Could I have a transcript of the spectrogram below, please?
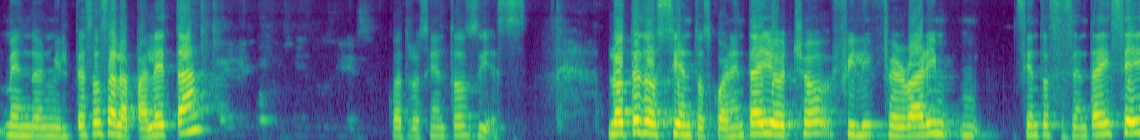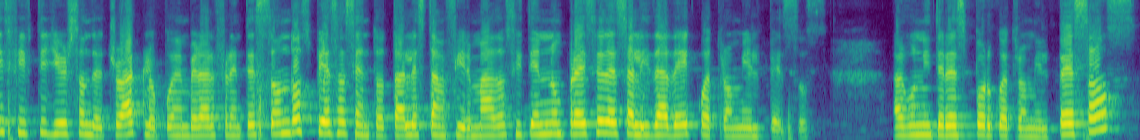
Vendo en mil pesos a la paleta. 410. Lote 248, Philip Ferrari 166, 50 Years on the Track, lo pueden ver al frente. Son dos piezas en total, están firmados y tienen un precio de salida de 4 mil pesos. ¿Algún interés por 4 mil pesos?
